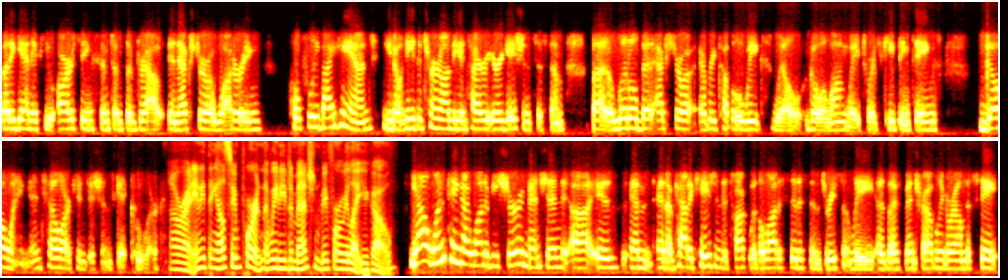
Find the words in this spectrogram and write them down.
But again, if you are seeing symptoms of drought and extra watering, hopefully by hand, you don't need to turn on the entire irrigation system, but a little bit extra every couple of weeks will go a long way towards keeping things going until our conditions get cooler. All right. Anything else important that we need to mention before we let you go? Yeah, one thing I want to be sure and mention uh, is, and, and I've had occasion to talk with a lot of citizens recently as I've been traveling around the state,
